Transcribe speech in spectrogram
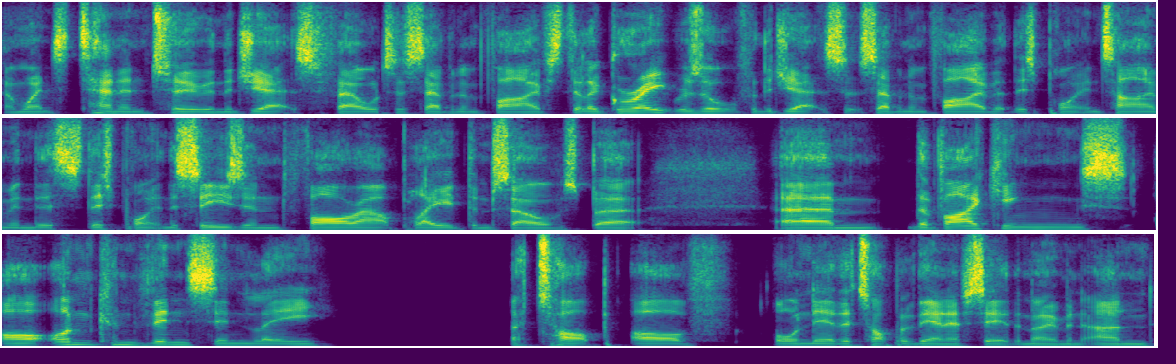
and went to 10 and 2 and the Jets fell to 7 and 5 still a great result for the Jets at 7 and 5 at this point in time in this this point in the season far outplayed themselves but um the Vikings are unconvincingly atop of or near the top of the NFC at the moment and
